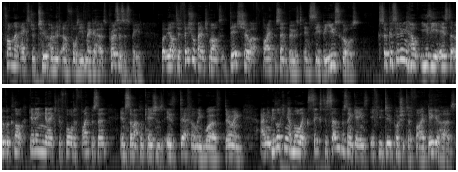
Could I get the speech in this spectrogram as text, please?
from that extra 240 MHz processor speed, but the artificial benchmarks did show a 5% boost in CPU scores. So considering how easy it is to overclock, getting an extra 4 to 5% in some applications is definitely worth doing. And you'd be looking at more like 6 to 7% gains if you do push it to 5 GHz.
